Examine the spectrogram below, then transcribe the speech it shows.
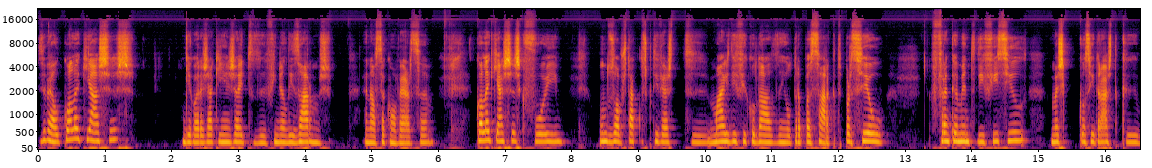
Isabel, qual é que achas, e agora já aqui em jeito de finalizarmos a nossa conversa, qual é que achas que foi um dos obstáculos que tiveste mais dificuldade em ultrapassar, que te pareceu francamente difícil, mas consideraste que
